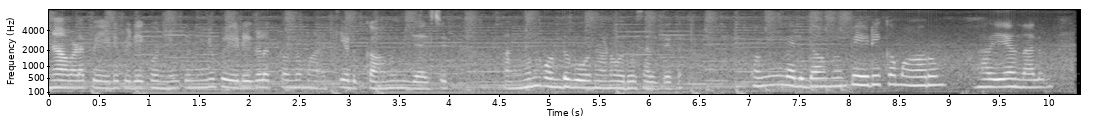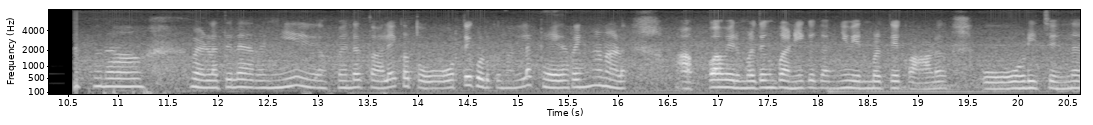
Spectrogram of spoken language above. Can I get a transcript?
ഞാൻ അവളെ പേടി പേടി കുഞ്ഞു കുഞ്ഞു പേടികളൊക്കെ ഒന്ന് മാറ്റിയെടുക്കാമെന്ന് വിചാരിച്ച് അങ്ങനെ കൊണ്ടുപോകുന്നതാണ് ഓരോ സ്ഥലത്തേക്ക്. അങ്ങനെ വലുതാകുമ്പോൾ പേടിയൊക്കെ മാറും. അറിയാം എന്നാലും. വെള്ളത്തിലിറങ്ങി അപ്പന്റെ തലയൊക്കെ തോർത്തി കൊടുക്കും. നല്ല കെയറിങ് ആണ് ആൾ അപ്പം വരുമ്പോഴത്തേക്കും പണിയൊക്കെ കഴിഞ്ഞ് വരുമ്പോഴത്തേക്കും ആൾ ഓടി ചെന്ന്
